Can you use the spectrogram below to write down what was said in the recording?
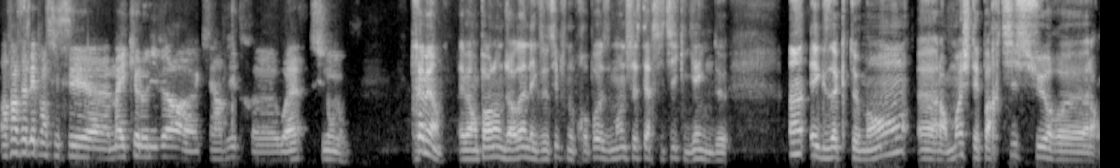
Enfin, ça dépend si c'est Michael Oliver qui arbitre, ouais, sinon non. Très bien. Eh bien, en parlant de Jordan, l'Exotips nous propose Manchester City qui gagne de exactement. Euh, alors moi j'étais parti sur euh, alors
